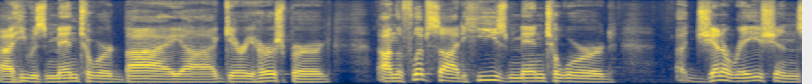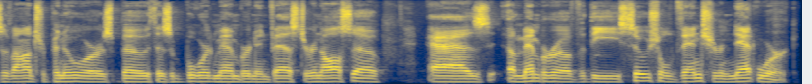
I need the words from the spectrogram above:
uh, he was mentored by uh, Gary Hirshberg. On the flip side, he's mentored. Uh, generations of entrepreneurs, both as a board member and investor, and also as a member of the Social Venture Network,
